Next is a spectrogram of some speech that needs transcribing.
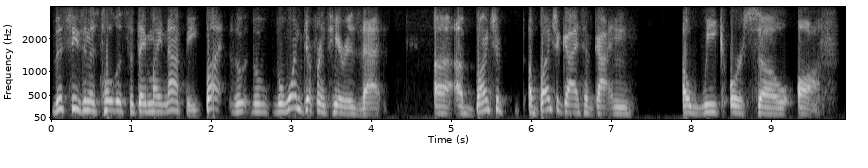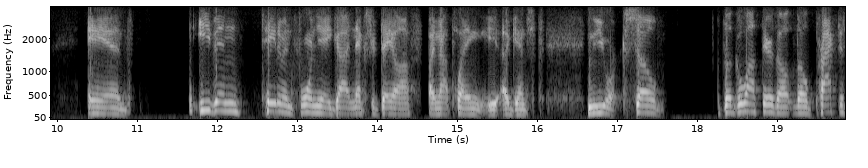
this season has told us that they might not be. But the the, the one difference here is that uh, a bunch of a bunch of guys have gotten a week or so off, and even Tatum and Fournier got an extra day off by not playing against New York. So they'll go out there, they'll they'll practice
